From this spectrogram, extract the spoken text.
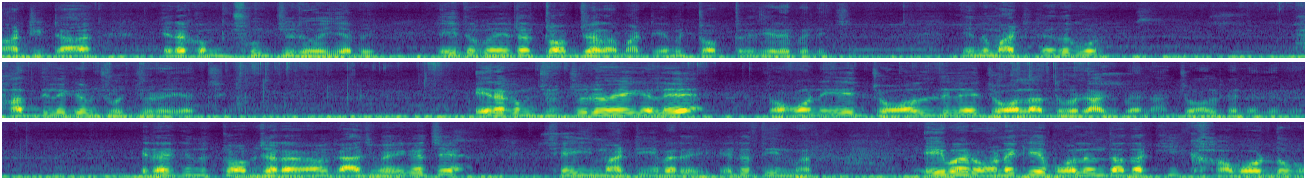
মাটিটা এরকম ঝুরঝুর হয়ে যাবে। এই দেখুন, এটা টপ ঝাড়া মাটি, আমি টপ থেকে ঝেড়ে ফেলেছি। কিন্তু মাটিটা দেখুন, হাত দিলে কেমন ঝুরঝুর হয়ে যাচ্ছে। এরকম ঝুরঝুরে হয়ে গেলে তখন এই জল দিলে জল আর ধরে রাখবে না, জল ফেলে দেবে। এটা কিন্তু টপ ঝাড়া গাছ হয়ে গেছে, সেই মাটি, এবারে এটা তিন মাস। এইবার অনেকে বলেন, দাদা, কি খাবার দেবো,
